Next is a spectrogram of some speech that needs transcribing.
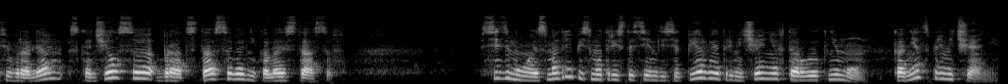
февраля скончался брат Стасова Николай Стасов. Седьмое. Смотри письмо 371, примечание второе к нему. Конец примечаний.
